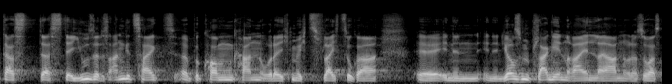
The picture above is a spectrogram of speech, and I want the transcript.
dass, dass der User das angezeigt äh, bekommen kann oder ich möchte es vielleicht sogar äh, in einen, in einen JOSM-Plugin reinladen oder sowas.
